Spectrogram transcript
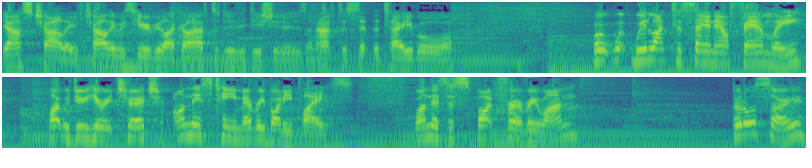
You ask Charlie. If Charlie was here, he'd be like, oh, I have to do the dishes and I have to set the table. Well, we like to say in our family, like we do here at church, on this team, everybody plays. One, there's a spot for everyone. But also,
